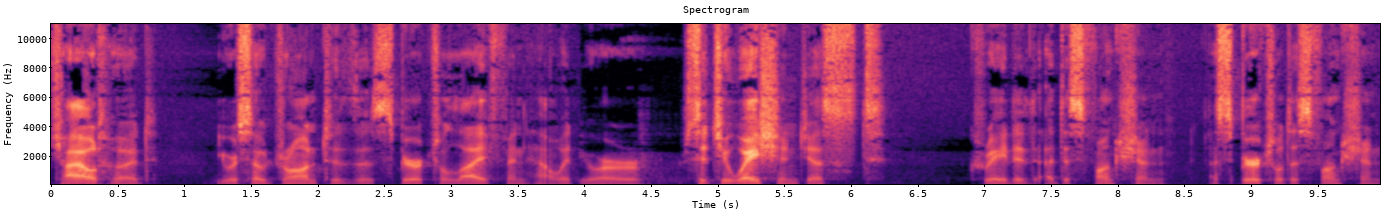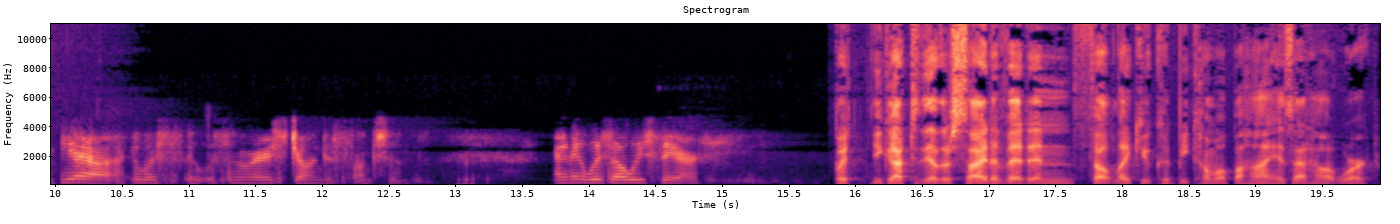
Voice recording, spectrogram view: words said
childhood, you were so drawn to the spiritual life and how it your situation just created a dysfunction, a spiritual dysfunction. Yeah, it was it was a very strong dysfunction, and it was always there. But you got to the other side of it and felt like you could become a Baha'i. Is that how it worked?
